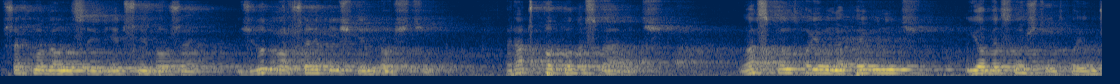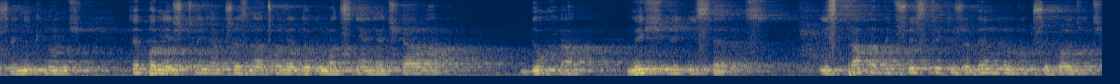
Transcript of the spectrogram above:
Wszechmogący, wieczny Boże, źródło wszelkiej świętości, racz pobłogosławić, łaską Twoją napełnić i obecnością Twoją przeniknąć te pomieszczenia przeznaczone do umacniania ciała, ducha, myśli i serc i spraw, aby wszyscy, którzy będą tu przychodzić,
